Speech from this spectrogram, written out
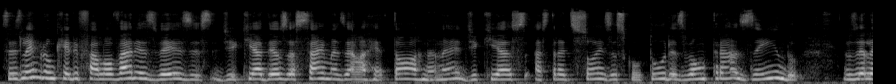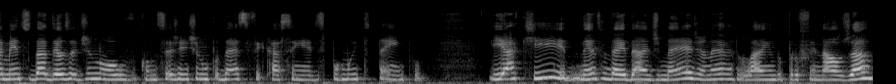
Vocês lembram que ele falou várias vezes de que a deusa sai, mas ela retorna, né? De que as, as tradições, as culturas vão trazendo os elementos da deusa de novo, como se a gente não pudesse ficar sem eles por muito tempo. E aqui, dentro da Idade Média, né, lá indo para o final já,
